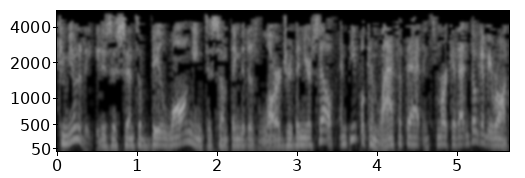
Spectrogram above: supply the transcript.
community. It is a sense of belonging to something that is larger than yourself. And people can laugh at that and smirk at that. And don't get me wrong,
